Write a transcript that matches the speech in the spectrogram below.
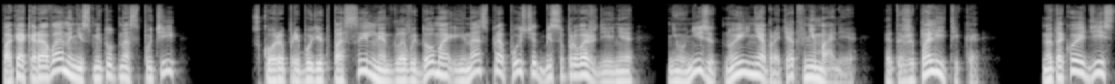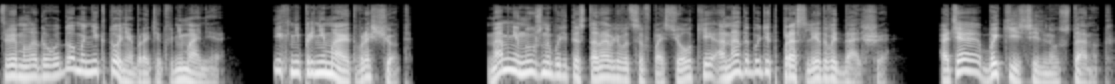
Пока караваны не сметут нас с пути? Скоро прибудет посыльный от главы дома, и нас пропустят без сопровождения. Не унизят, но и не обратят внимания. Это же политика. На такое действие молодого дома никто не обратит внимания. Их не принимают в расчет. Нам не нужно будет останавливаться в поселке, а надо будет проследовать дальше. Хотя быки сильно устанут.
